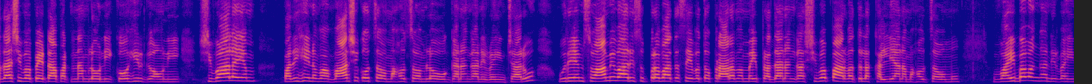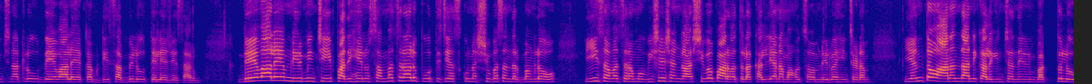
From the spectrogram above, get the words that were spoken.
సదాశివపేట పట్టణంలోని కోహిర్ గౌని శివాలయం పదిహేనవ వార్షికోత్సవ మహోత్సవంలో ఘనంగా నిర్వహించారు. ఉదయం స్వామివారి సుప్రభాత సేవతో ప్రారంభమై ప్రధానంగా శివపార్వతుల కళ్యాణ మహోత్సవము వైభవంగా నిర్వహించినట్లు దేవాలయ కమిటీ సభ్యులు తెలియజేశారు. దేవాలయం నిర్మించి పదిహేను సంవత్సరాలు పూర్తి చేసుకున్న శుభ సందర్భంలో ఈ సంవత్సరము విశేషంగా శివపార్వతుల కళ్యాణ మహోత్సవం నిర్వహించడం ఎంతో ఆనందాన్ని కలిగించిందని భక్తులు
